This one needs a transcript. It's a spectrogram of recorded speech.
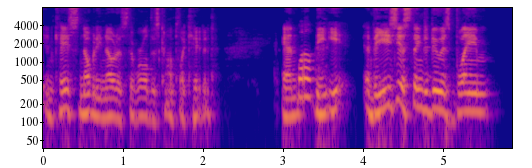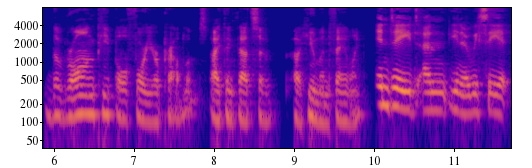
in case nobody noticed, the world is complicated. And well, the the easiest thing to do is blame the wrong people for your problems. I think that's a, a human failing. Indeed, and you know we see it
